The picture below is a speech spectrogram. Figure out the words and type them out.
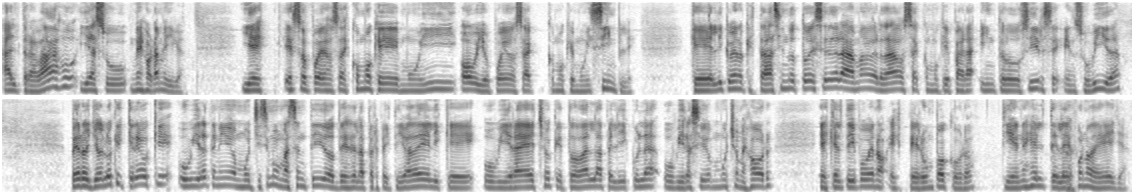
al trabajo y a su mejor amiga. Y es, eso, pues, o sea, es como que muy obvio, pues, o sea, como que muy simple. Que él, bueno, que estaba haciendo todo ese drama, ¿verdad? O sea, como que para introducirse en su vida. Pero yo lo que creo que hubiera tenido muchísimo más sentido desde la perspectiva de él y que hubiera hecho que toda la película hubiera sido mucho mejor es que el tipo, bueno, espera un poco, bro. Tienes el teléfono de ella.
